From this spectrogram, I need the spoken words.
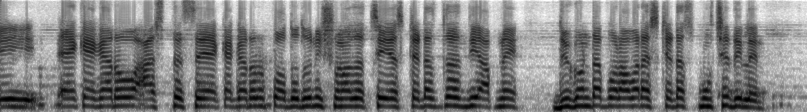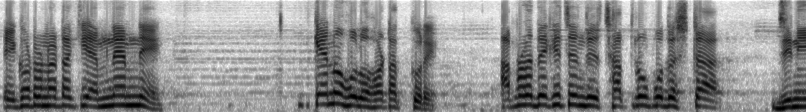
এই এক এগারো আসতেছে, এক এগারোর পদধ্বনি শোনা যাচ্ছে, এই স্ট্যাটাসটা দিয়ে আপনি দুই ঘণ্টা পর আবার স্ট্যাটাস মুছে দিলেন, এই ঘটনাটা কি এমনি এমনি? কেন হলো হঠাৎ করে? আপনারা দেখেছেন যে ছাত্র উপদেষ্টা যিনি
